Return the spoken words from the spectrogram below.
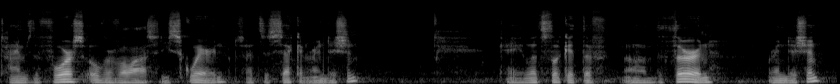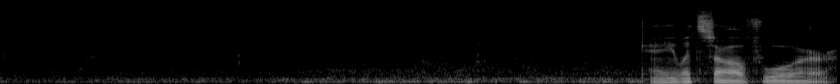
times the force over velocity squared. So that's the second rendition. Okay, let's look at the, um, the third rendition. Okay, let's solve for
